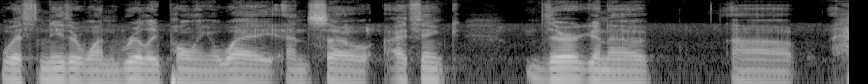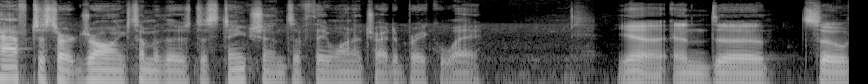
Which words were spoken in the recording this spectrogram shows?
with neither one really pulling away. And so I think they're gonna uh, have to start drawing some of those distinctions if they want to try to break away. Yeah, and uh, so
